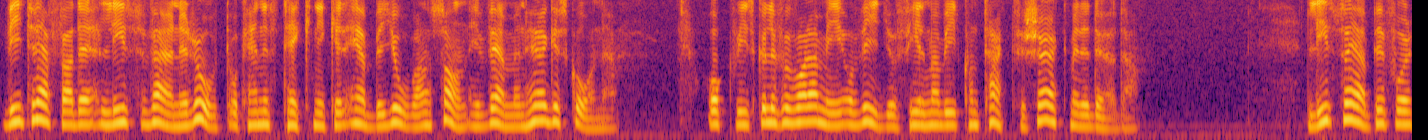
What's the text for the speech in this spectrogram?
Vi träffade Liz Werneroth och hennes tekniker Ebbe Johansson i Vemmenhög i Skåne. Och vi skulle få vara med och videofilma vid kontaktförsök med de döda. Liz och Ebbe får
